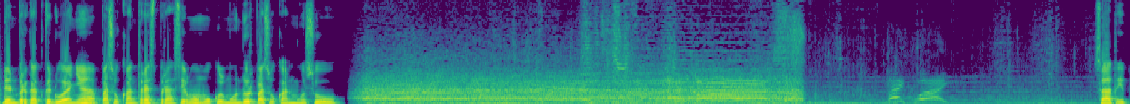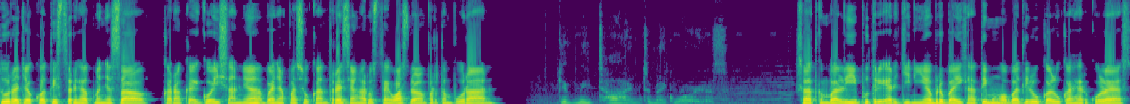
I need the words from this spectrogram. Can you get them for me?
Dan berkat keduanya, pasukan Tres berhasil memukul mundur pasukan musuh. Saat itu Raja Kotis terlihat menyesal karena keegoisannya banyak pasukan Tres yang harus tewas dalam pertempuran. Saat kembali, Putri Erginia berbaik hati mengobati luka-luka Hercules.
